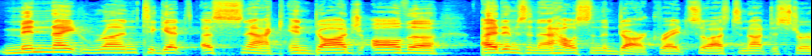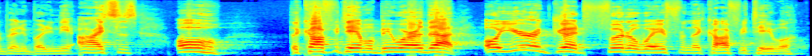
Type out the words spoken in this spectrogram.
midnight run to get a snack and dodge all the items in the house in the dark, right? So as to not disturb anybody. And the eye says, Oh, the coffee table, beware of that. Oh, you're a good foot away from the coffee table.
